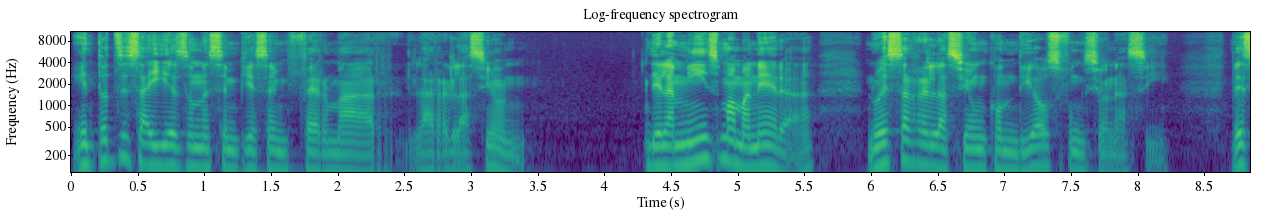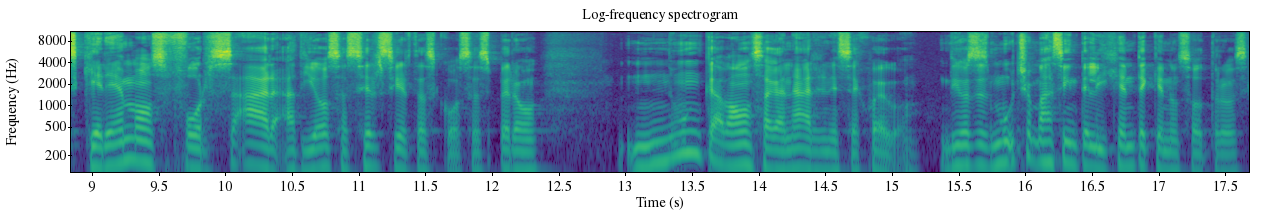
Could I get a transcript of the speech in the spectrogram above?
entonces ahí es donde se empieza a enfermar la relación. De la misma manera, nuestra relación con Dios funciona así. ¿Ves? Queremos forzar a Dios a hacer ciertas cosas, pero nunca vamos a ganar en ese juego. Dios es mucho más inteligente que nosotros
